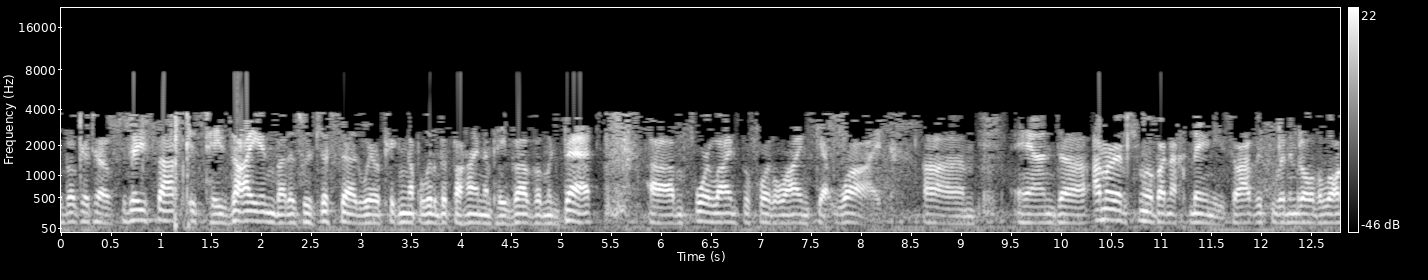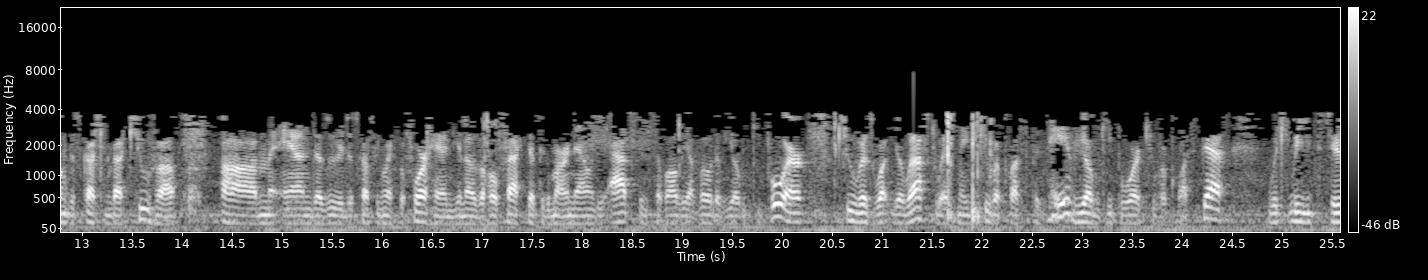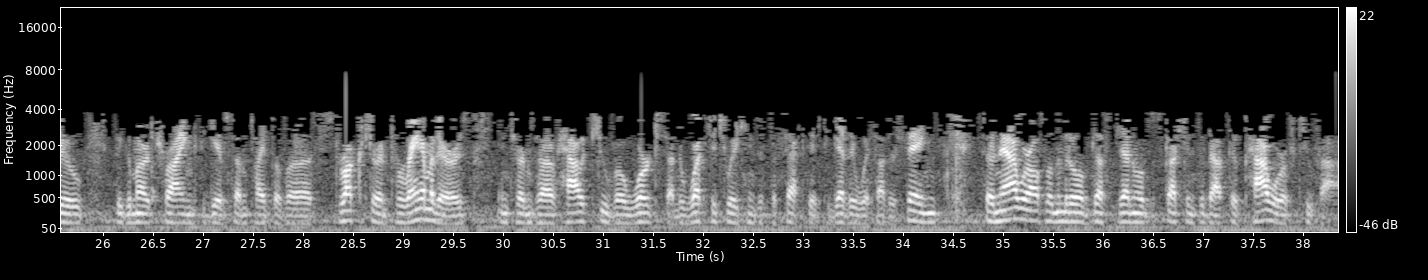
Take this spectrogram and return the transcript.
Today's stop is Pei Zion, but as was just said, we're picking up a little bit behind on Pei Vav and Bet, um, four lines before the lines get wide. Um, and uh, Amar Reb Shmuel Bar Nachmani. So obviously we're in the middle of a long discussion about tshuva, um, and as we were discussing right beforehand, you know the whole fact that the Gemara now in the absence of all the avod of Yom Kippur, tshuva is what you're left with, maybe tshuva plus the day of Yom Kippur, tshuva plus death which leads to the Gemara trying to give some type of a structure and parameters in terms of how tshuva works, under what situations it's effective, together with other things. So now we're also in the middle of just general discussions about the power of tshuva.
